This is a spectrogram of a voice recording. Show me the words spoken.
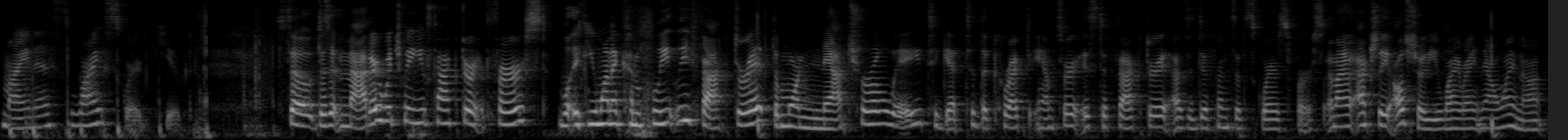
minus y squared cubed. So does it matter which way you factor it first? Well, if you want to completely factor it, the more natural way to get to the correct answer is to factor it as a difference of squares first. And I actually, I'll show you why right now, why not?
